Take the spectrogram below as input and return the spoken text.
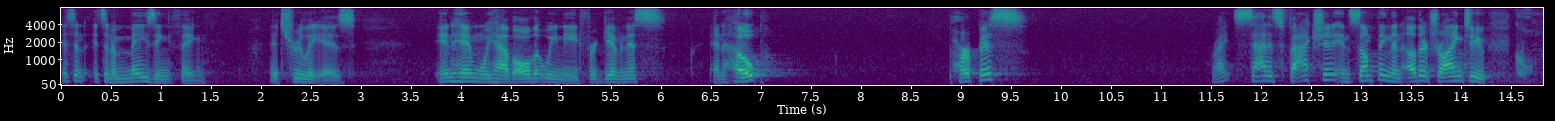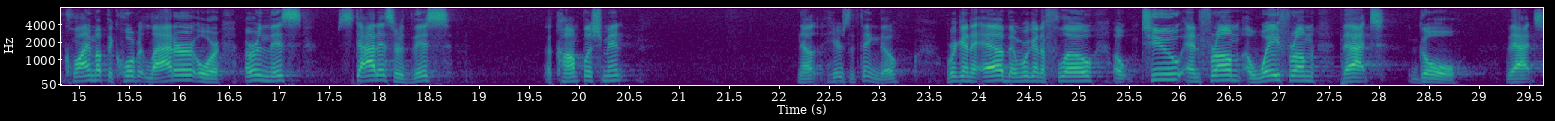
It's an, it's an amazing thing. It truly is. In him we have all that we need forgiveness and hope, purpose, right? Satisfaction in something than other trying to climb up the corporate ladder or earn this status or this accomplishment. Now, here's the thing though we're going to ebb and we're going to flow oh, to and from, away from that goal, that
